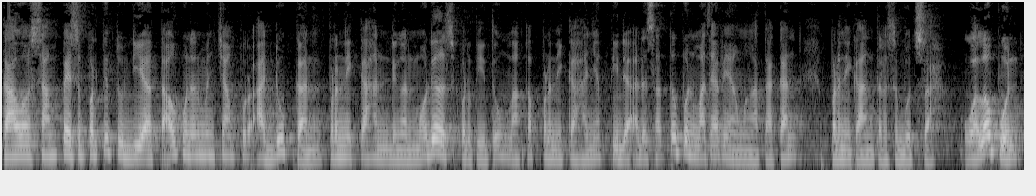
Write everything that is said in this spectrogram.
kalau sampai seperti itu dia tahu kemudian mencampur adukan pernikahan dengan model seperti itu, maka pernikahannya tidak ada satupun madhab yang mengatakan pernikahan tersebut sah. Walaupun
